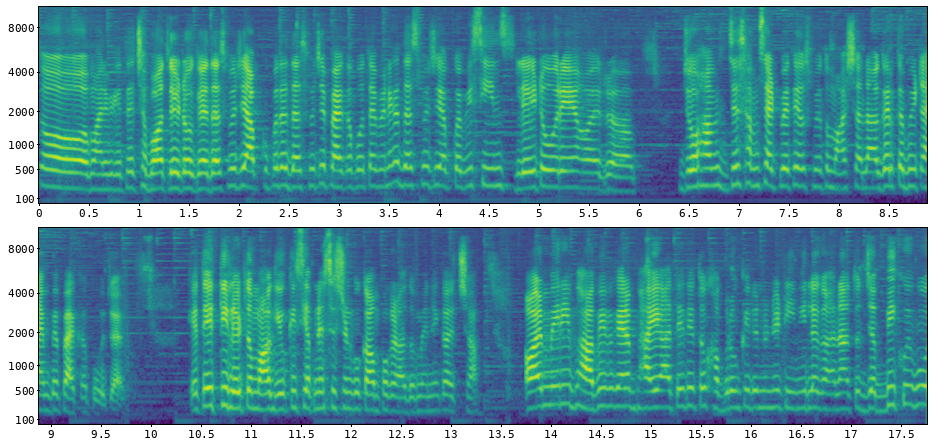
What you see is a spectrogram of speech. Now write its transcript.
तो मानी भाई कहते अच्छा बहुत लेट हो गया दस बजे आपको पता है दस बजे पैकअप होता है। मैंने कहा दस बजे आपका भी सीन्स लेट हो रहे हैं और जो हम जिस हम सेट पे थे उसमें तो माशाल्लाह अगर कभी टाइम पे पैकअप हो जाए। कहते, इतनी लेट तुम आ गई हो, किसी अपने असिस्टेंट को काम पकड़ा दो। मैंने कहा अच्छा। और मेरी भाभी वगैरह भाई आते थे तो खबरों के लिए उन्होंने टीवी लगाना तो जब भी कोई वो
